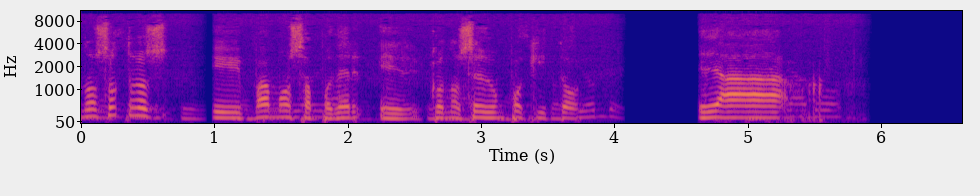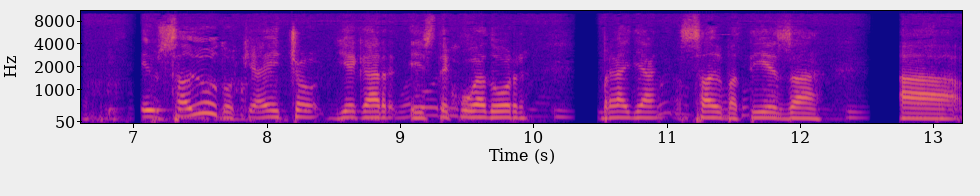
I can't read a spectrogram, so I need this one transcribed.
nosotros eh, vamos a poder eh, conocer un poquito la, el saludo que ha hecho llegar este jugador, Brian Salvatierra, a,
